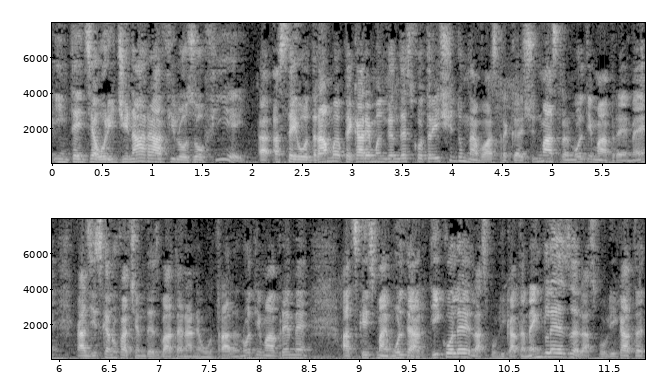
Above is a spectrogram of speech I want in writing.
intenția originară a filozofiei. Asta e o dramă pe care mă gândesc că o trăiți și dumneavoastră, că și dumneavoastră în ultima vreme, am zis că nu facem dezbaterea neutrală, în ultima vreme ați scris mai multe articole, le-ați publicat în engleză, le-ați publicat,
